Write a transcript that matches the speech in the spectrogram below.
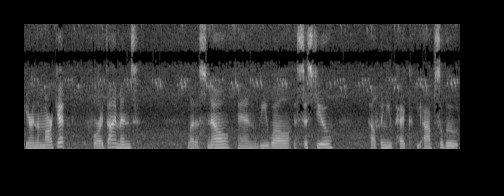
If you're in the market for a diamond, let us know and we will assist you helping you pick the absolute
